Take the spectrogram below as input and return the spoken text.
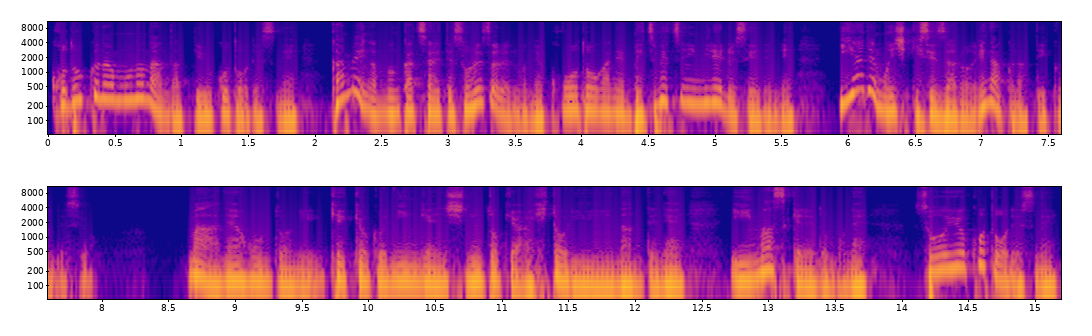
孤独なものなんだっていうことをですね、画面が分割されてそれぞれのね、行動がね、別々に見れるせいでね、嫌でも意識せざるを得なくなっていくんですよ。まあね、本当に結局人間死ぬときは一人なんてね、言いますけれどもね、そういうことをですね、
